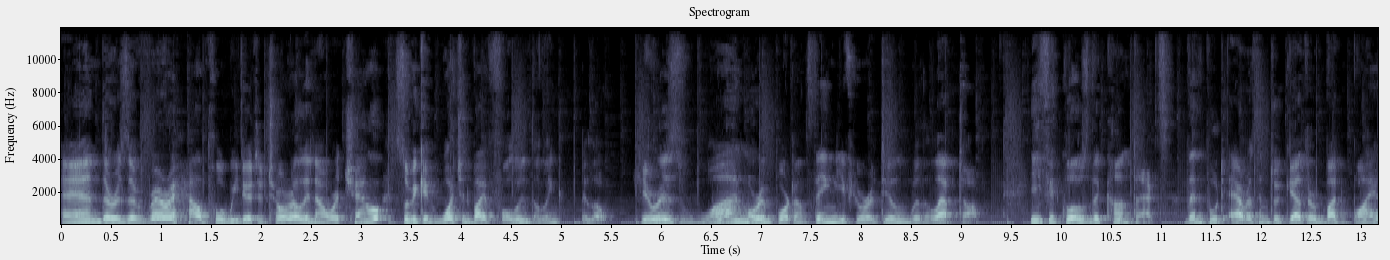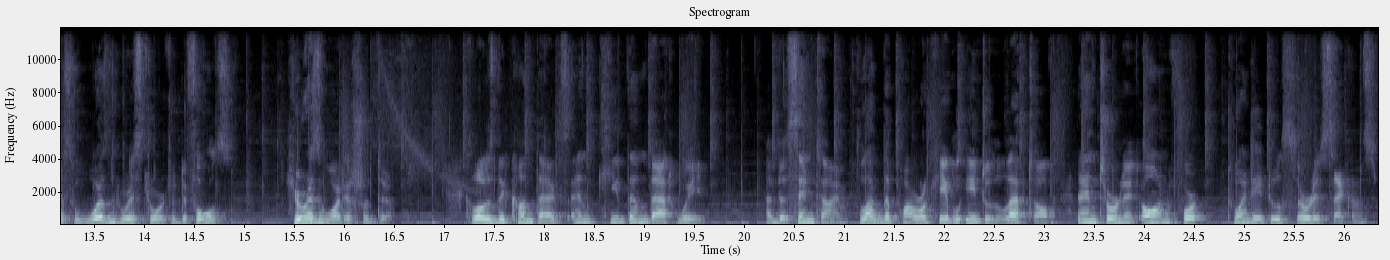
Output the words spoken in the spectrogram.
and there is a very helpful video tutorial in our channel, so we can watch it by following the link below. Here is one more important thing if you are dealing with a laptop. If you close the contacts, then put everything together but BIOS wasn't restored to defaults. Here is what you should do. Close the contacts and keep them that way. At the same time, plug the power cable into the laptop and turn it on for 20 to 30 seconds.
